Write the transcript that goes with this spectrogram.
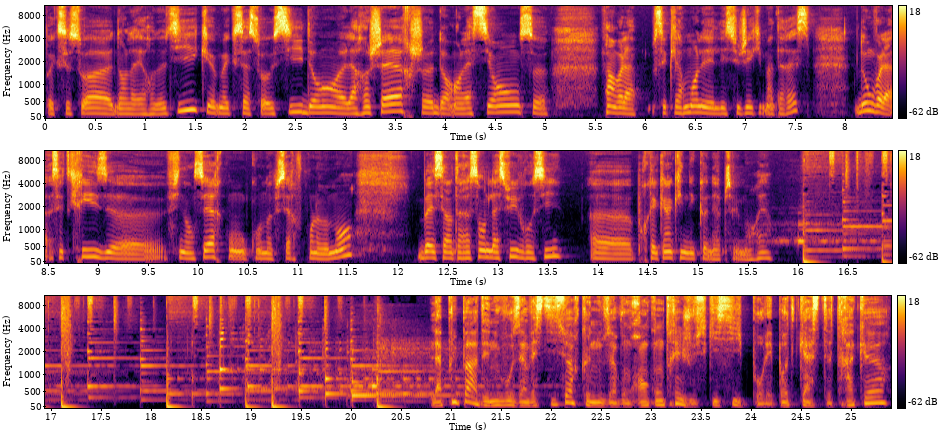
que ce soit dans l'aéronautique, mais que ce soit aussi dans la recherche, dans la science, enfin voilà, c'est clairement les, les, sujets qui m'intéressent. Donc voilà, cette crise euh, financière qu'on qu observe pour le moment, ben, c'est intéressant de la suivre aussi euh, pour quelqu'un qui n'y connaît absolument rien. La plupart des nouveaux investisseurs que nous avons rencontrés jusqu'ici pour les podcasts trackers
